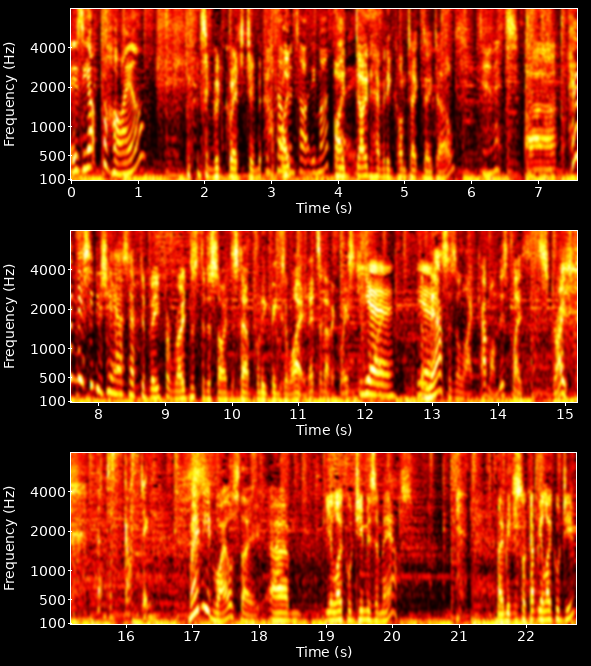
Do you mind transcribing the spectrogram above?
Is he up for hire? That's a good question. Come I, and tidy my I don't have any contact details. Damn it. Uh, how messy does your house have to be for rodents to decide to start putting things away? That's another question. Yeah, the yeah. mouses are like, come on, this place is disgraceful. Disgusting. Maybe in Wales, though, um, your local gym is a mouse. Maybe just look up your local gym.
